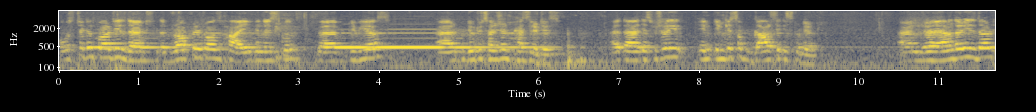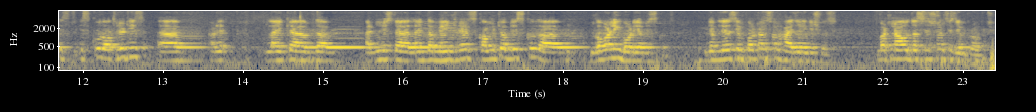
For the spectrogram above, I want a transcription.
Obstacle part is that the drop rate was high in the school uh, previous uh, due to sufficient facilities, uh, especially in, in case of girls student. And another is that school authorities, uh, are li- like uh, like the maintenance committee of the school, uh, governing body of the school, they place importance on hygienic issues. But now the situation is improved.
